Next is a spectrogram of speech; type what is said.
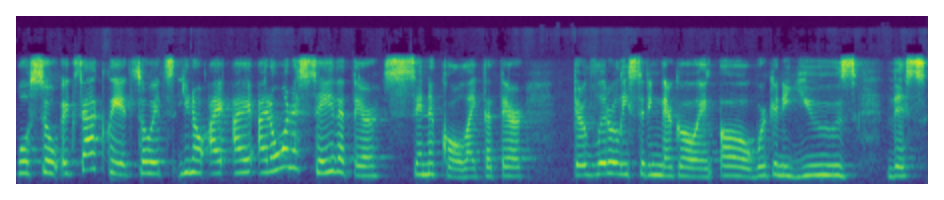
Well, so exactly. It's so it's you know I I, I don't want to say that they're cynical, like that they're they're literally sitting there going, oh, we're going to use this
